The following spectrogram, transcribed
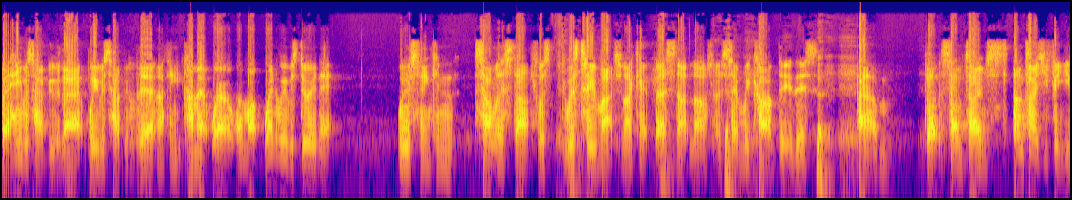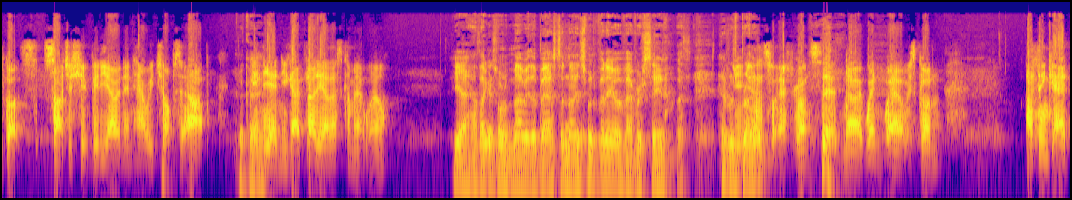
but he was happy with that. We was happy with it, and I think it came out well. When my, when we was doing it, we was thinking some of the stuff was was too much, and I kept bursting out laughing. I was saying we can't do this. Um, but sometimes sometimes you think you've got such a shit video, and then how he chops it up. Okay. In the end, you go, bloody hell, that's come out well. Yeah, I think it's one of maybe the best announcement video I've ever seen. it was yeah, brilliant. That's what everyone said. no, it went well. It's gone. I think it had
